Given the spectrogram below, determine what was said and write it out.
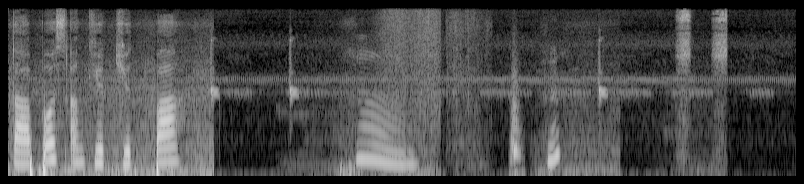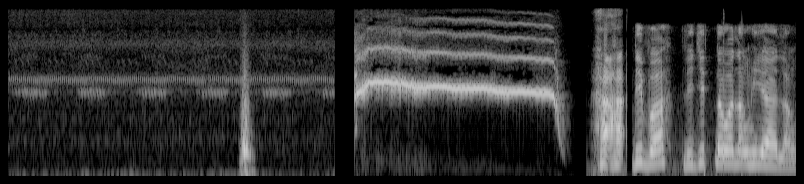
tapos ang cute-cute pa. Hmm. Haha, di ba? Legit na walang hiya lang.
